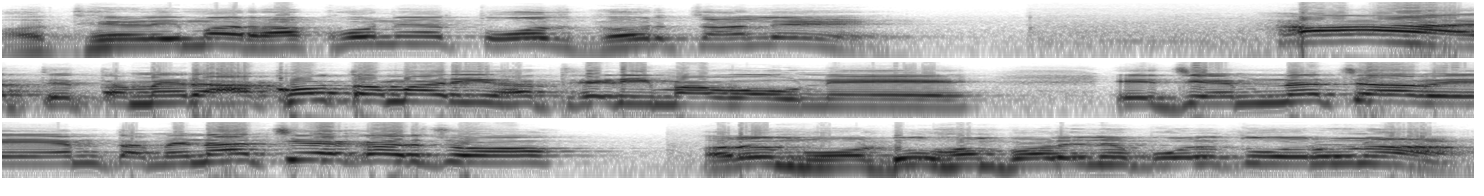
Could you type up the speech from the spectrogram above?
હથેળીમાં રાખો ને તો જ ઘર ચાલે. હા તે તમે રાખો તમારી હથેળીમાં વહુને. એ જેમ નચાવે એમ તમે નાચ્યા કરજો. અરે મોઢું સંભાળીને બોલતું અરુણા.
